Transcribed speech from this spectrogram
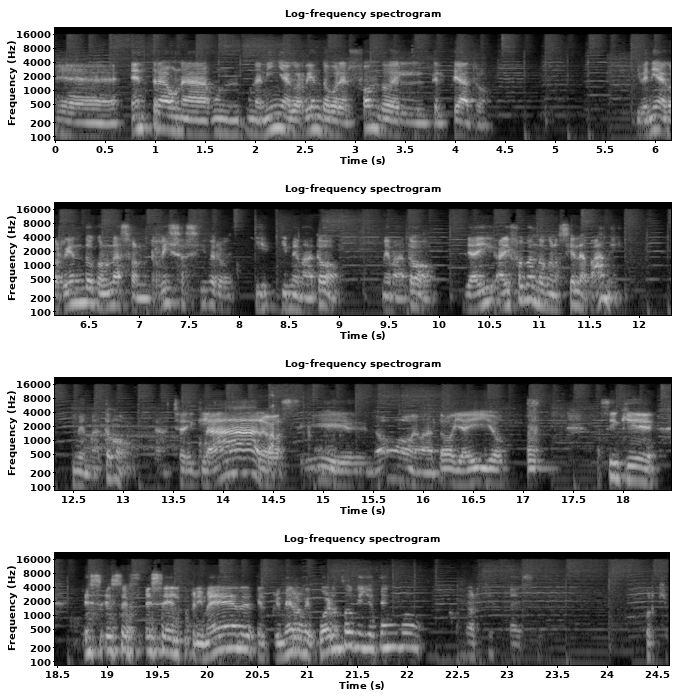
eh, entra una, un- una niña corriendo por el fondo del, teatro y venía corriendo con una sonrisa así, pero y, y me mató, me mató. Y ahí, ahí fue cuando conocí a la PAMI. Y me mató. ¿cachai? Claro, sí, no, me mató. Y ahí yo. Así que es- ese, ese es el primer, el primer recuerdo que yo tengo con la orquesta esa. Porque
